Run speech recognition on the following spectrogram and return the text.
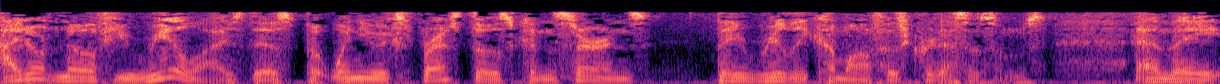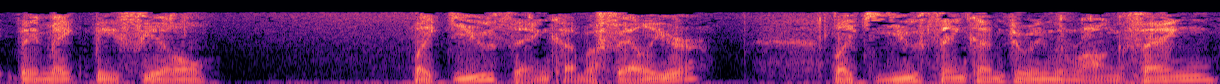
I don't know if you realize this, but when you express those concerns, they really come off as criticisms, and they they make me feel like you think I'm a failure, like you think I'm doing the wrong thing,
